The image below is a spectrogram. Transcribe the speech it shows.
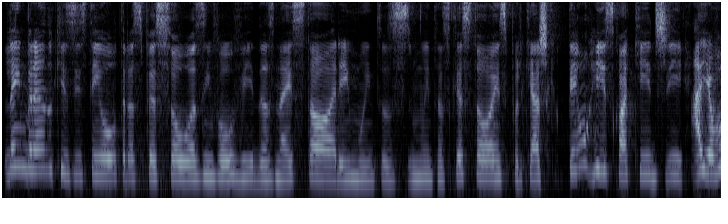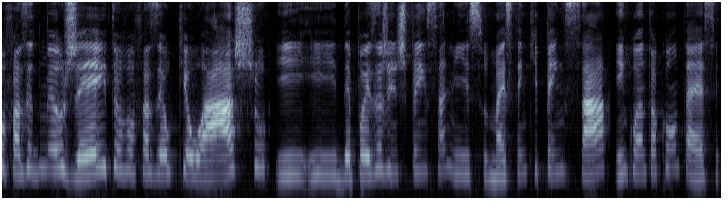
lembrando que existem outras pessoas envolvidas na história em muitos, muitas questões, porque acho que tem um risco aqui de, ai, ah, eu vou fazer do meu jeito, eu vou fazer o que eu acho, e, e depois a gente pensa nisso, mas tem que pensar enquanto acontece.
